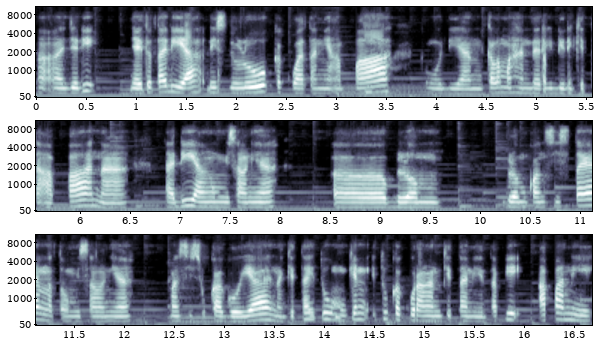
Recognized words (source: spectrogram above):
Uh, uh, jadi ya itu tadi ya list dulu kekuatannya apa, kemudian kelemahan dari diri kita apa. Nah tadi yang misalnya uh, belum belum konsisten atau misalnya masih suka goyah, nah kita itu mungkin itu kekurangan kita nih. Tapi apa nih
